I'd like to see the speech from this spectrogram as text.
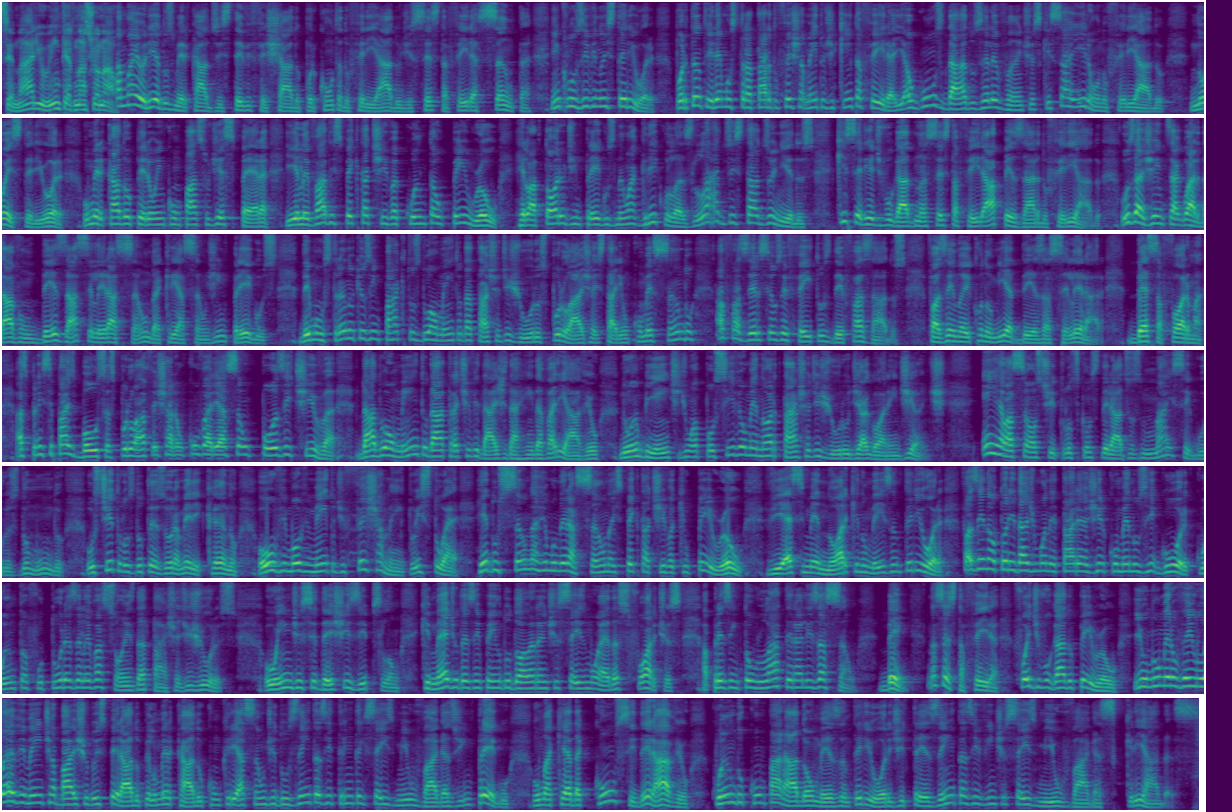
Cenário internacional. A maioria dos mercados esteve fechado por conta do feriado de Sexta-feira Santa, inclusive no exterior. Portanto, iremos tratar do fechamento de quinta-feira e alguns dados relevantes que saíram no feriado. No exterior, o mercado operou em compasso de espera e elevada expectativa quanto ao payroll, relatório de empregos não agrícolas lá dos Estados Unidos, que seria divulgado na sexta-feira apesar do feriado. Os agentes aguardaram aguardavam desaceleração da criação de empregos, demonstrando que os impactos do aumento da taxa de juros por lá já estariam começando a fazer seus efeitos defasados, fazendo a economia desacelerar. Dessa forma, as principais bolsas por lá fecharam com variação positiva, dado o aumento da atratividade da renda variável no ambiente de uma possível menor taxa de juro de agora em diante. Em relação aos títulos considerados os mais seguros do mundo, os títulos do Tesouro Americano, houve movimento de fechamento, isto é, redução na remuneração na expectativa que o payroll viesse menor que no mês anterior, fazendo a autoridade monetária agir com menos rigor quanto a futuras elevações da taxa de juros. O índice DXY, que mede o desempenho do dólar ante seis moedas fortes, apresentou lateralização. Bem, na sexta-feira foi divulgado o payroll e o número veio levemente abaixo do esperado pelo mercado, com criação de 236 mil vagas de emprego, uma queda considerável quando comparado ao mês anterior de 326 mil vagas criadas.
